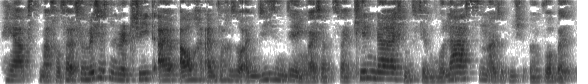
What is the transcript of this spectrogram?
Herbst mache. Für, für mich ist ein Retreat auch einfach so ein Riesending, weil ich habe zwei Kinder, ich muss die irgendwo lassen, also nicht irgendwo bei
